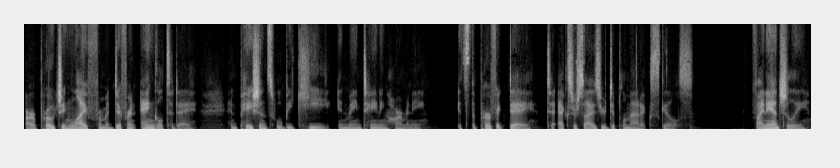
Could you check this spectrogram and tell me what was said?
are approaching life from a different angle today, and patience will be key in maintaining harmony. It's the perfect day to exercise your diplomatic skills. Financially,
